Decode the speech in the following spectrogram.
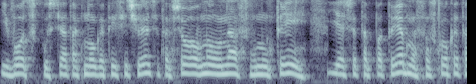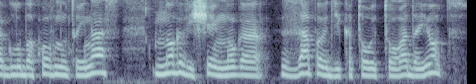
И вот спустя так много тысяч лет, это все равно у нас внутри есть эта потребность, насколько это глубоко внутри нас. Много вещей, много заповедей, которые Тора дает.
